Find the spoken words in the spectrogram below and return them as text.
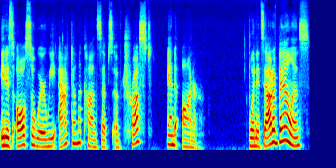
It is also where we act on the concepts of trust and honor. When it's out of balance,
